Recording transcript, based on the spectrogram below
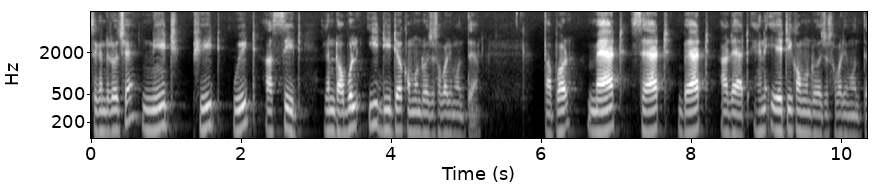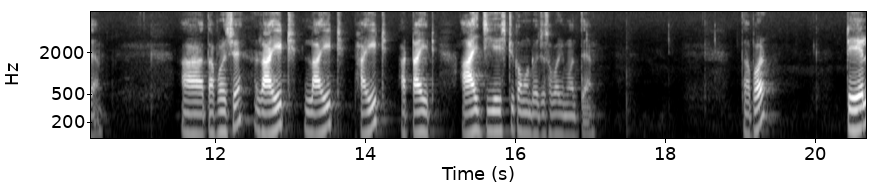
সেকেন্ডে রয়েছে নিট ফিট উইট আর সিট এখানে ডবল ই ডিটা কমন রয়েছে সবারই মধ্যে। তারপর ম্যাট, স্যাট, ব্যাট আর র্যাট, এখানে এটি কমন রয়েছে সবারই মধ্যে। আর তারপর হচ্ছে রাইট, লাইট, ফাইট আর টাইট, আই জিএসটি কমন রয়েছে সবারই মধ্যে। তারপর টেল,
